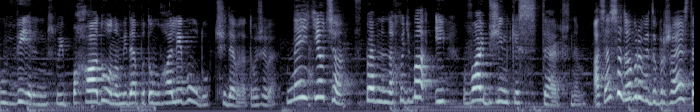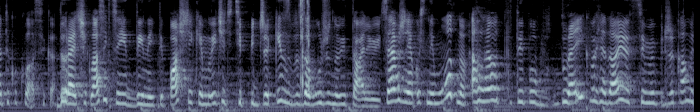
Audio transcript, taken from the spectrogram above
увереним своїм пахадоном іде по тому Голлівуду. Чи де вона там живе? В неї є оця впевнена ходьба і вайб жінки з стержнем. А це все добре відображає естетику класика. До речі, класик це єдиний типаж, яким личать ці піджаки з завуженою талією. Це вже якось не модно, але от, типу, Блейк виглядає з цими піджаками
